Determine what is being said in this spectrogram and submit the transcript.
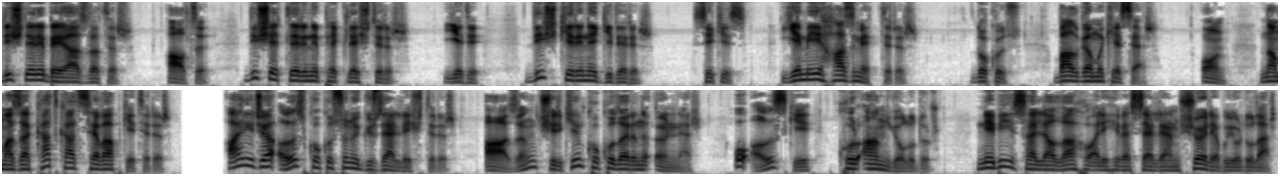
Dişleri beyazlatır. 6. Diş etlerini pekleştirir. 7. Diş kirini giderir. 8. Yemeği hazmettirir. 9. Balgamı keser. 10. Namaza kat kat sevap getirir. Ayrıca ağız kokusunu güzelleştirir. Ağzın çirkin kokularını önler. O ağız ki Kur'an yoludur. Nebi sallallahu aleyhi ve sellem şöyle buyurdular.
